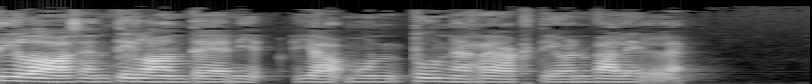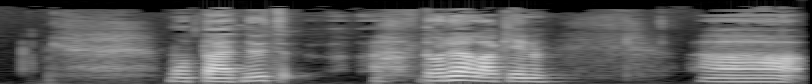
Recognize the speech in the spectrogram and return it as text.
tilaa sen tilanteen ja mun tunnereaktion välille. Mutta että nyt todellakin, ää,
